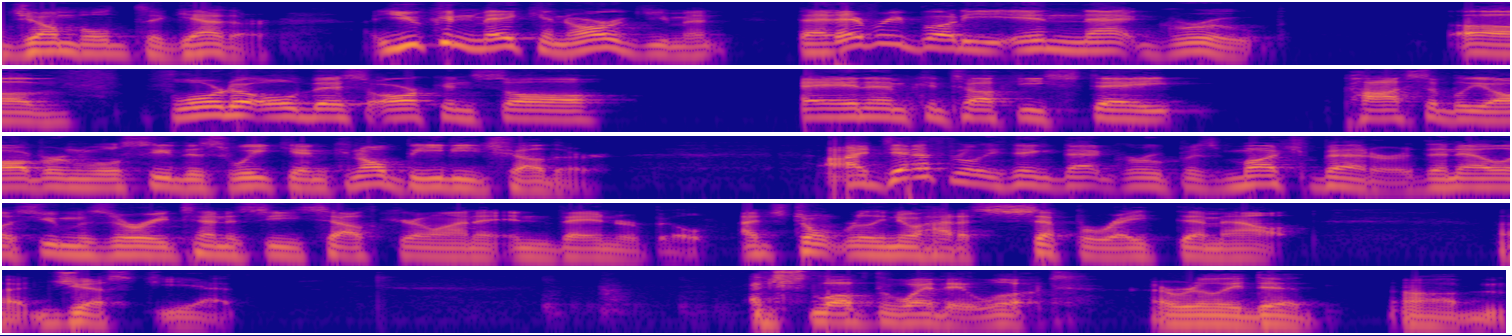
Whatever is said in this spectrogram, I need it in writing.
jumbled together. You can make an argument that everybody in that group of Florida, Ole Miss, Arkansas, A&M, Kentucky State, possibly Auburn, we'll see this weekend, can all beat each other. I definitely think that group is much better than LSU, Missouri, Tennessee, South Carolina, and Vanderbilt. I just don't really know how to separate them out uh, just yet. I just loved the way they looked. I really did. Um,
